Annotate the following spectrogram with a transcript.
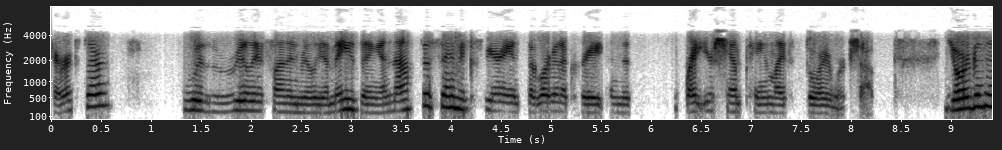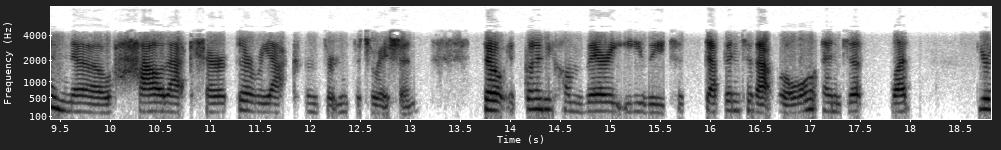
character was really fun and really amazing. And that's the same experience that we're going to create in this Write Your Champagne Life Story workshop. You're going to know how that character reacts in certain situations. So it's going to become very easy to step into that role and just let your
